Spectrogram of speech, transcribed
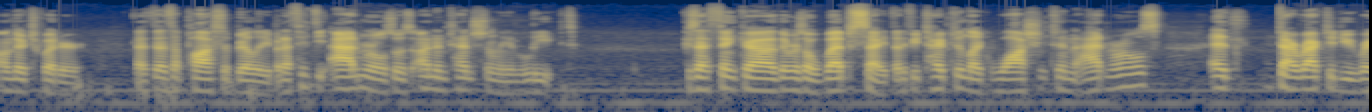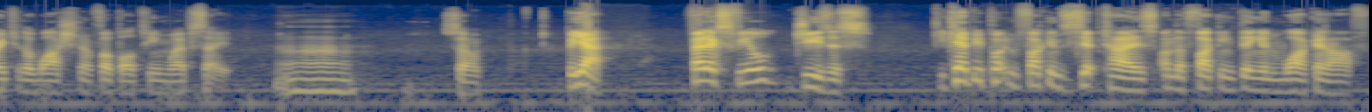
on their Twitter. That that's a possibility, but I think the Admirals was unintentionally leaked because I think uh, there was a website that if you typed in like Washington Admirals, it directed you right to the Washington football team website. Uh, So, but yeah, FedEx Field, Jesus, you can't be putting fucking zip ties on the fucking thing and walking off.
